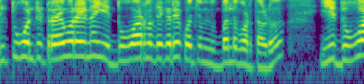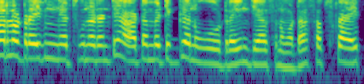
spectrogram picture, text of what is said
ఎటువంటి డ్రైవర్ అయినా ఈ దువ్వార్ల దగ్గరే కొంచెం ఇబ్బంది పడతాడు. ఈ దువ్వార్లో డ్రైవింగ్ నేర్చుకున్నాడంటే ఆటోమేటిక్గా నువ్వు డ్రైవింగ్ చేస్తానమాట సబ్స్క్రైబ్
